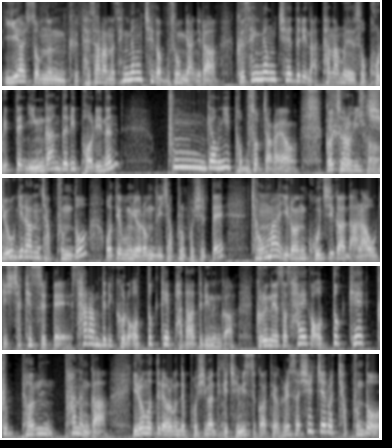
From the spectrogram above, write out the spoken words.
이해할 수 없는 그 대사라는 생명체가 무서운 게 아니라 그 생명체들이 나타남으로해서 고립된 인간들이 벌이는 풍경이 더 무섭잖아요. 그것처럼 그렇죠. 이 지옥이라는 작품도 어떻게 보면 여러분들이 작품을 보실 때 정말 이런 고지가 날아오기 시작했을 때 사람들이 그걸 어떻게 받아들이는가, 그로 인해서 사회가 어떻게 급변하는가 이런 것들을 여러분들 보시면 되게 재밌을 것 같아요. 그래서 실제로 작품도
